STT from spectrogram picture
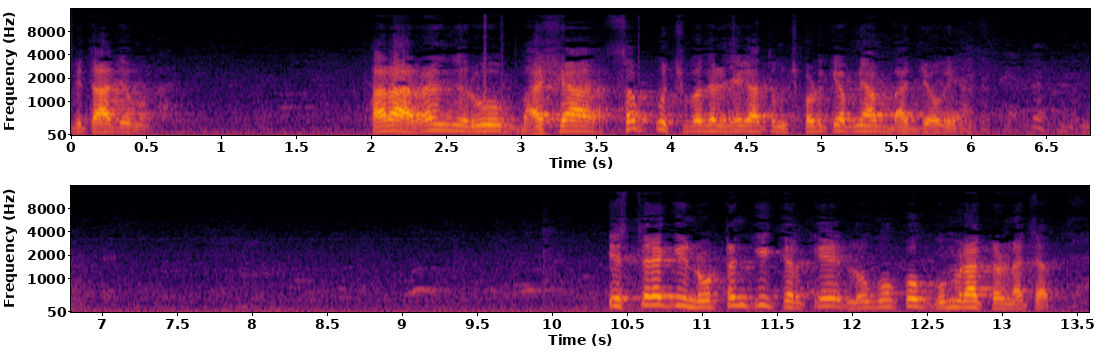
बिता दो सारा रंग, रूप, भाषा, सब कुछ बदल जाएगा, तुम छोड़ के अपने आप भाज जाओगे यहाँ। इस तरह की नोटंकी करके लोगों को गुमराह करना चाहते हैं।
